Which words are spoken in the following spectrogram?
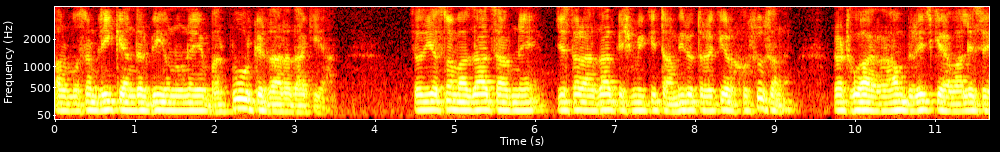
और मुस्लिम लीग के अंदर भी उन्होंने भरपूर किरदार अदा किया। चौधरी असलम आज़ाद साहब ने जिस तरह आज़ाद कश्मीर की तमीर व तरक्की और खसूस रठुआ राम ब्रिज के हवाले से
